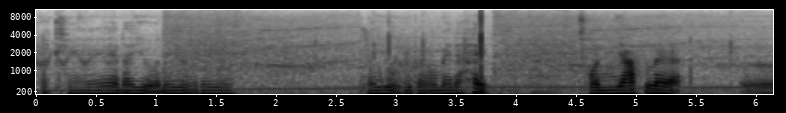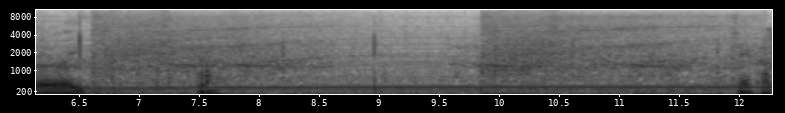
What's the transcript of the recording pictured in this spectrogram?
โอ เคได้อยู่ได้อยู่ได้อยู่ได้อยู่ที่แปลว่าไม่ได้ ชนยับเลยเอยโอเคครับ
